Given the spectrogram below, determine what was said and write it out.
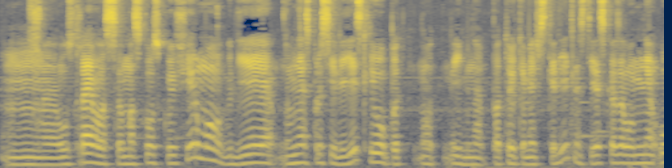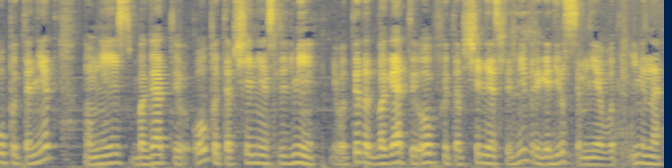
устраивался в московскую фирму, где у меня спросили, есть ли опыт вот, именно по той коммерческой деятельности. Я сказал, у меня опыта нет, но у меня есть богатый опыт общения с людьми. И вот этот богатый опыт общения с людьми пригодился мне вот именно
